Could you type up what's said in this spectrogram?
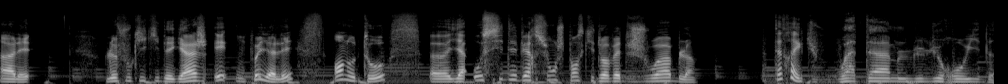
Allez. Le Fouki qui dégage et on peut y aller en auto. Euh, il y a aussi des versions, je pense, qui doivent être jouables. Peut-être avec du Wadam Luluroid,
